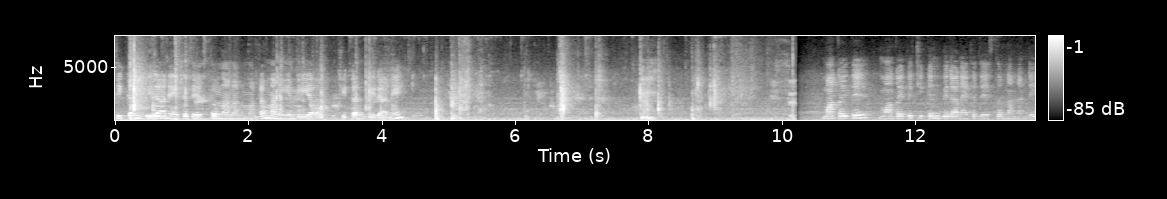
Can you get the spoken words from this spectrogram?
చికెన్ బిర్యానీ అయితే చేస్తున్నాను అనమాట మన ఇండియా చికెన్ బిర్యానీ. మాకైతే మాకైతే చికెన్ బిర్యానీ అయితే చేస్తున్నానండి.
